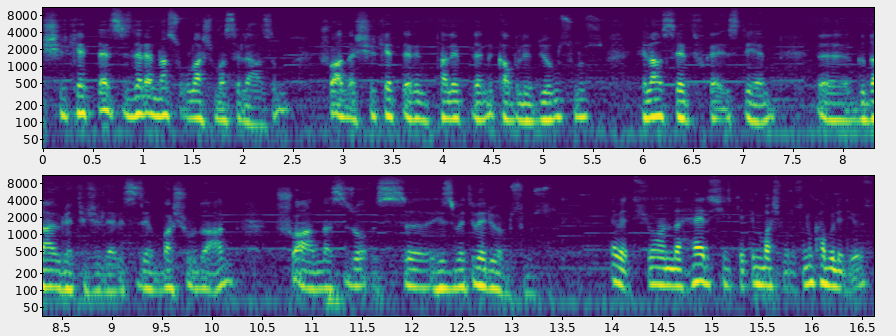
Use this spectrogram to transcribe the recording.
şirketler sizlere nasıl ulaşması lazım? Şu anda şirketlerin taleplerini kabul ediyor musunuz? Helal sertifika isteyen e, gıda üreticileri size başvurduğu an şu anda siz o siz, hizmeti veriyor musunuz? Evet, şu anda her şirketin başvurusunu kabul ediyoruz.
